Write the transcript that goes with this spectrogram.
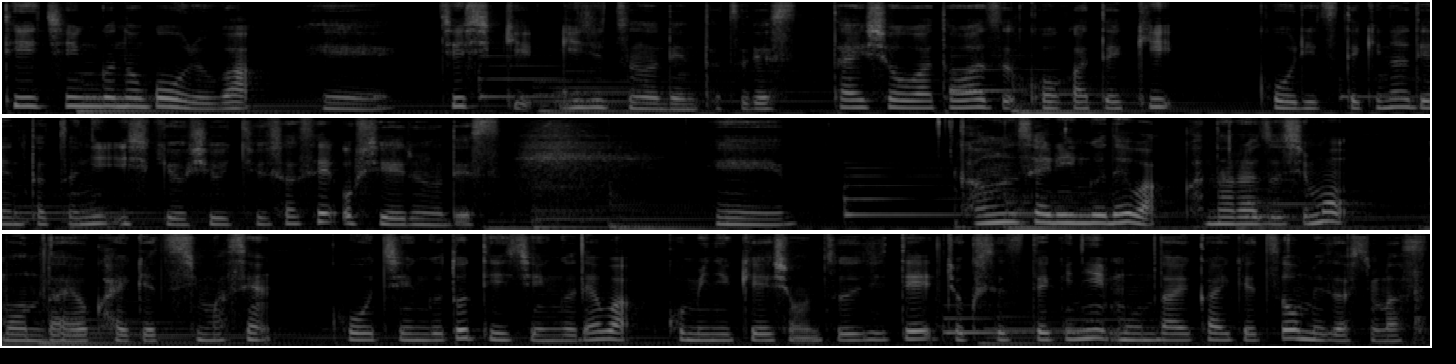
ティーチングのゴールは、えー、知識技術の伝達です。対象は問わず効果的効率的な伝達に意識を集中させ教えるのです、えーカウンセリングでは必ずしも問題を解決しません。コーチングとティーチングではコミュニケーションを通じて直接的に問題解決を目指します。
